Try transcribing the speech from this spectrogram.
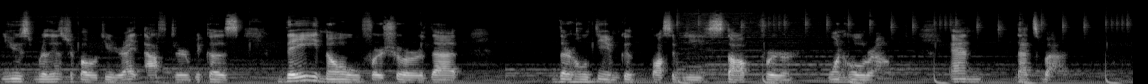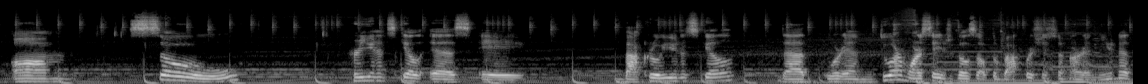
use Brilliance Recovery right after because they know for sure that their whole team could possibly stop for one whole round, and that's bad. Um, so her unit skill is a back row unit skill that we're in. Two or more Stage Girls of the back position are in unit.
